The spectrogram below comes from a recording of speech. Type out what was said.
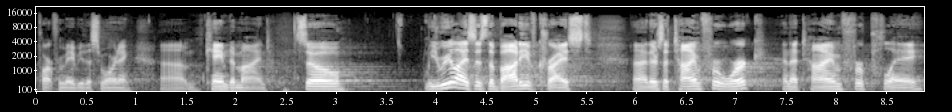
apart from maybe this morning, um, came to mind. So we realize as the body of Christ, uh, there's a time for work and a time for play.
